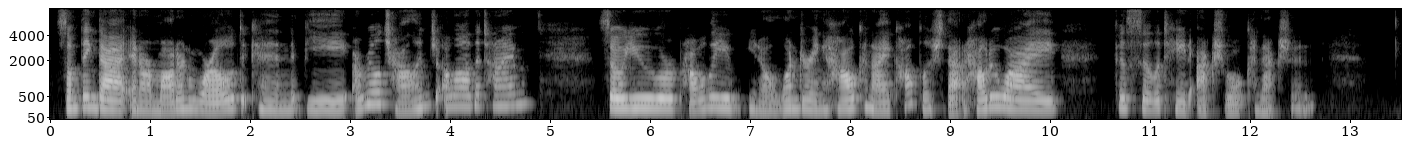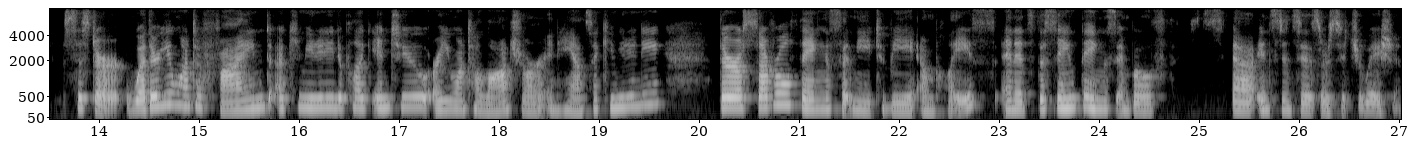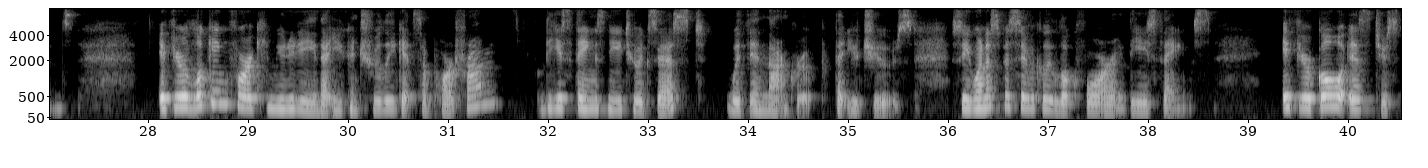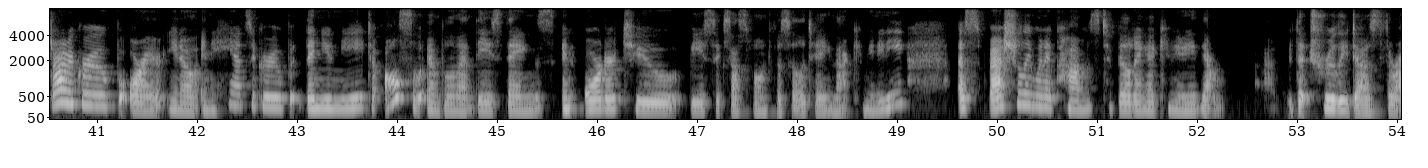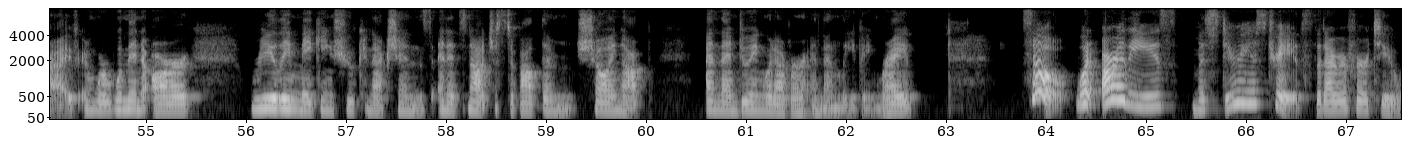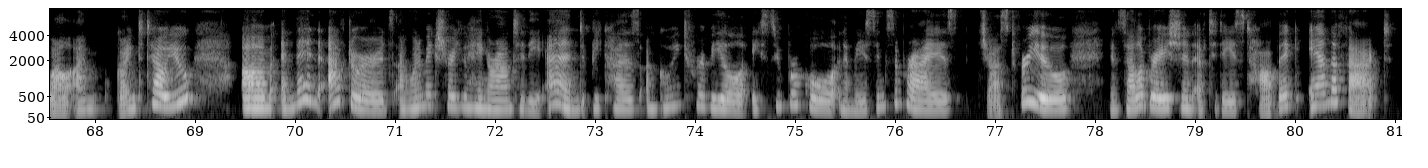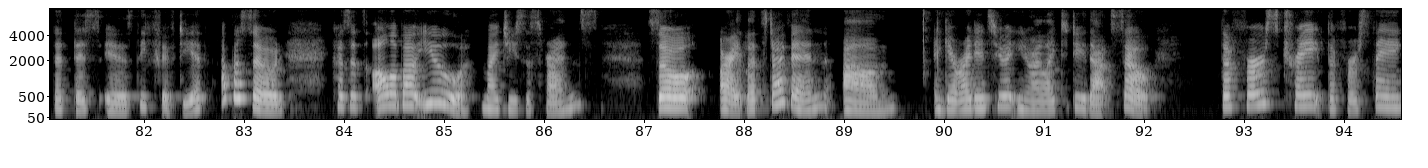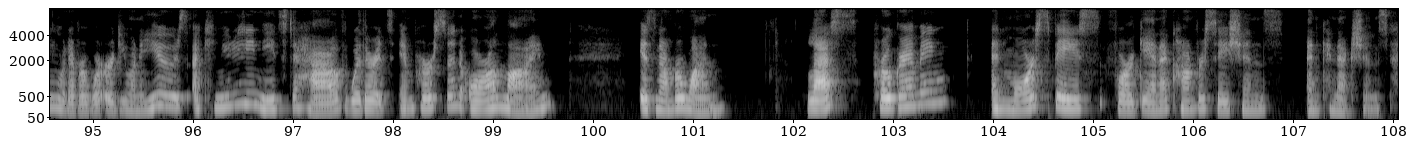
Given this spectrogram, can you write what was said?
something that in our modern world can be a real challenge a lot of the time. So you are probably, you know, wondering how can I accomplish that? How do I facilitate actual connection? Sister, whether you want to find a community to plug into or you want to launch or enhance a community, there are several things that need to be in place, and it's the same things in both uh, instances or situations if you're looking for a community that you can truly get support from, these things need to exist within that group that you choose. So you want to specifically look for these things. If your goal is to start a group or, you know, enhance a group, then you need to also implement these things in order to be successful in facilitating that community, especially when it comes to building a community that that truly does thrive and where women are really making true connections. And it's not just about them showing up and then doing whatever and then leaving, right? So, what are these mysterious traits that I refer to? Well, I'm going to tell you. Um, and then afterwards, I want to make sure you hang around to the end because I'm going to reveal a super cool and amazing surprise just for you in celebration of today's topic and the fact that this is the 50th episode because it's all about you, my Jesus friends. So, all right, let's dive in um, and get right into it. You know, I like to do that. So, the first trait, the first thing, whatever word you want to use, a community needs to have, whether it's in person or online, is number one, less programming and more space for organic conversations and connections.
